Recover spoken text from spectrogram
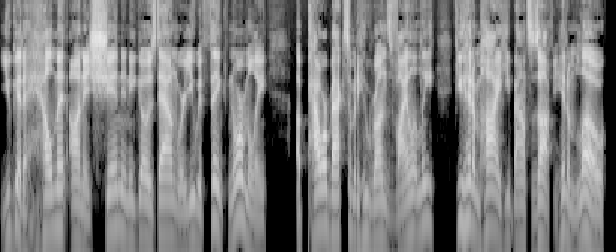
you get a helmet on his shin, and he goes down where you would think normally a power back, somebody who runs violently, if you hit him high, he bounces off. You hit him low,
